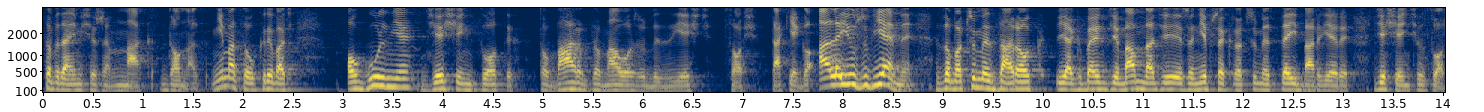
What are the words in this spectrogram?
to wydaje mi się, że McDonald's. Nie ma co ukrywać, ogólnie 10 zł to bardzo mało, żeby zjeść coś takiego. Ale już wiemy, zobaczymy za rok, jak będzie. Mam nadzieję, że nie przekroczymy tej bariery 10 zł.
